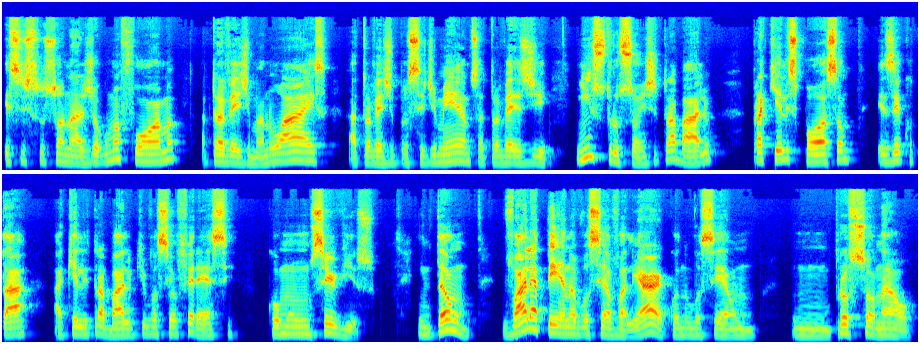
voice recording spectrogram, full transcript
esses funcionários de alguma forma, através de manuais, através de procedimentos, através de instruções de trabalho, para que eles possam executar aquele trabalho que você oferece como um serviço. Então, vale a pena você avaliar, quando você é um, um profissional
